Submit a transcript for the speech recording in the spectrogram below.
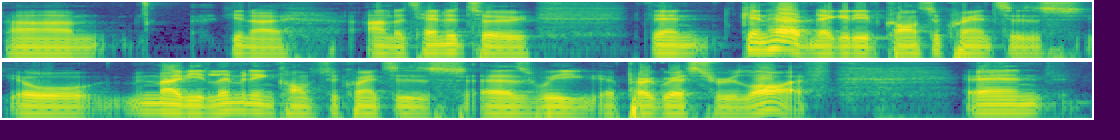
um, you know unattended to then can have negative consequences or maybe limiting consequences as we progress through life and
